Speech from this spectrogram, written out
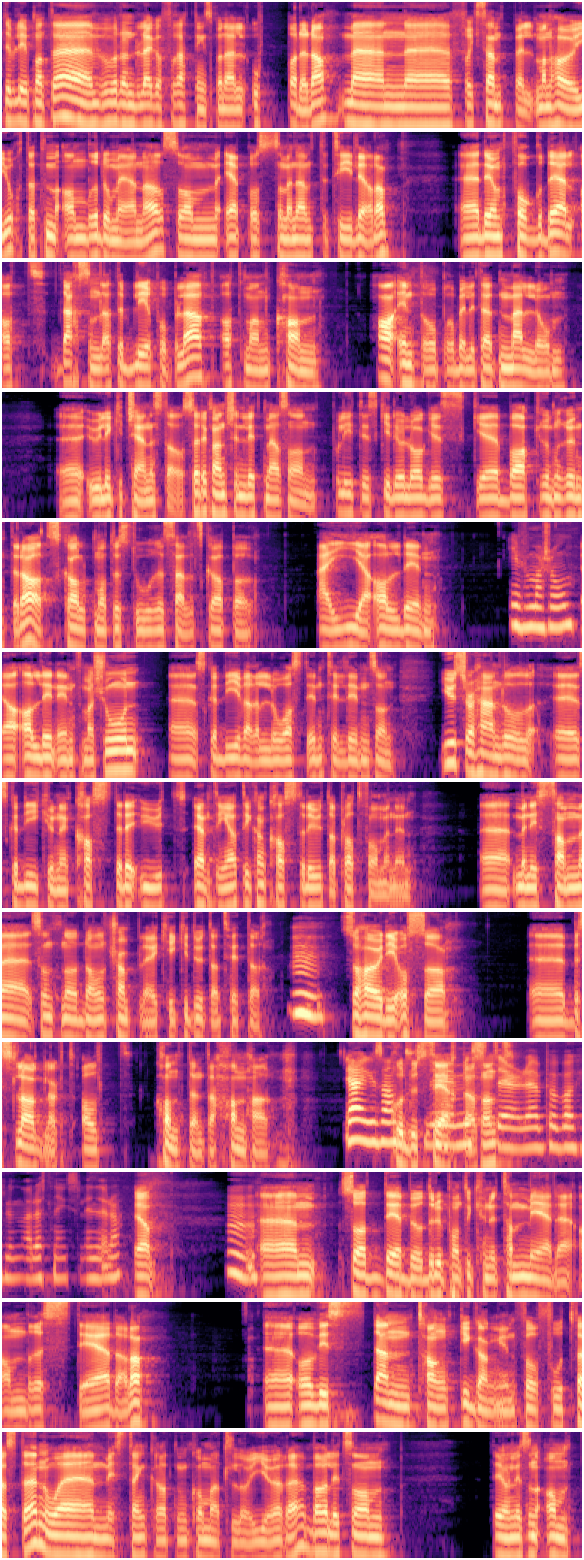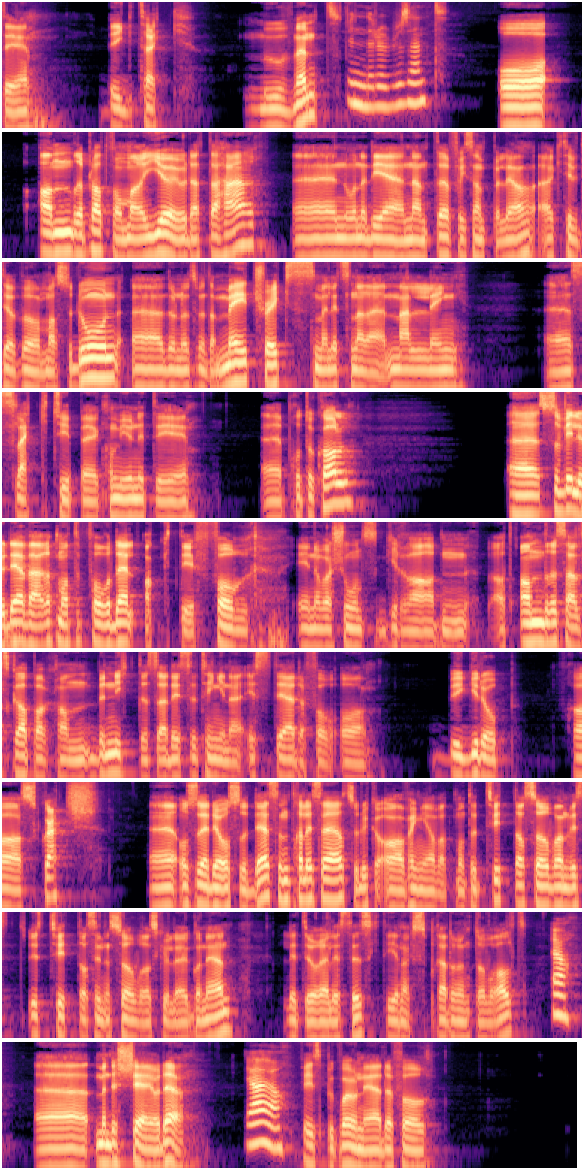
det blir på en måte hvordan du legger forretningsmodell oppå det, da. Men eh, for eksempel, man har jo gjort dette med andre domener, som e-post, som jeg nevnte tidligere, da. Eh, det er jo en fordel at dersom dette blir populært, at man kan ha interoperabilitet mellom eh, ulike tjenester. Så er det kanskje en litt mer sånn politisk-ideologisk eh, bakgrunn rundt det, da. At skal på en måte store selskaper eie all din Informasjon. ja, all din informasjon, Uh, skal de være låst inn til din sånn user handle, Uh, skal de kunne kaste det ut En ting er at de kan kaste det ut av plattformen din, men i samme sånn når Donald Trump ble kicket ut av Twitter, så har jo de også beslaglagt alt contentet han har. Ja, ikke sant? Produsert, du sant? mister det på bakgrunn av retningslinjer, da. Ja. Um, så det burde du på en måte kunne ta med deg andre steder, da. Uh, og hvis den tankegangen får fotfeste, noe jeg mistenker at den kommer til å gjøre Bare litt sånn Det er jo en litt sånn anti-big tech-movement. 100% Og andre plattformer gjør jo dette her. Eh, noen av de jeg nevnte, f.eks. Ja, aktivitet på Mastodon. Eh, det er noe som heter Matrix, som er litt sånn der melding, eh, Slack-type community-protokoll. Eh, så vil jo det være på en måte fordelaktig for innovasjonsgraden. At andre selskaper kan benytte seg av disse tingene i stedet for å bygge det opp fra scratch. Eh, og så er det også desentralisert, så du er ikke avhengig av at Twitter-serveren hvis, hvis Twitter sine servere skulle gå ned Litt urealistisk, de er nok spredd rundt overalt. Ja. Eh, men det skjer jo det. Ja, ja. Facebook var jo nede for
